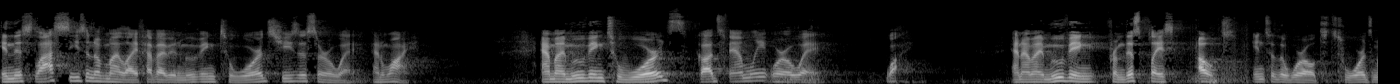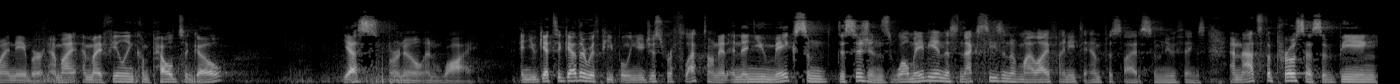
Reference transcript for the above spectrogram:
in this last season of my life, have I been moving towards Jesus or away? And why? Am I moving towards God's family or away? Why? And am I moving from this place out into the world towards my neighbor? Am I, am I feeling compelled to go? Yes or no, and why? And you get together with people and you just reflect on it, and then you make some decisions. Well, maybe in this next season of my life, I need to emphasize some new things. And that's the process of being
